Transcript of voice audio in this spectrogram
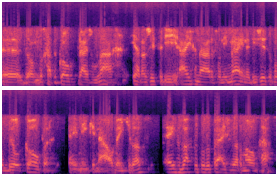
Uh, dan gaat de koperprijs omlaag. Ja, dan zitten die eigenaren van die mijnen, die zitten op een bult koper. En je nou, weet je wat, even wachten tot de prijs weer omhoog gaat.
